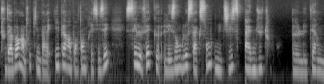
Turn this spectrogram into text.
tout d'abord, un truc qui me paraît hyper important de préciser, c'est le fait que les anglo-saxons n'utilisent pas du tout le terme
